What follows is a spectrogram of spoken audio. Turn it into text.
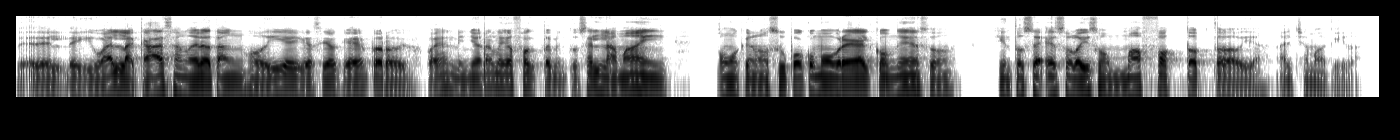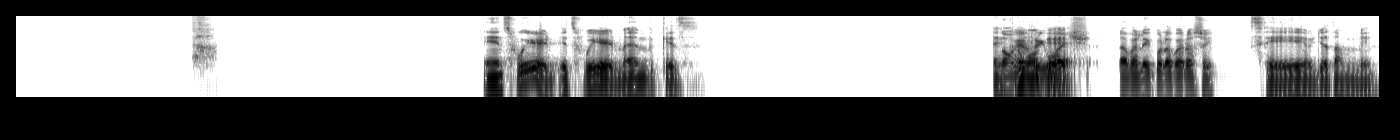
el- el- igual la casa no era tan jodida y qué sé yo qué, pero pues el niño era medio fucked up. Entonces la Mai como que no supo cómo bregar con eso. Y entonces eso lo hizo más fucked up todavía al chamaquito. And it's weird, it's weird, man, because Como que rewatch la película, pero sí. sí, yo también.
